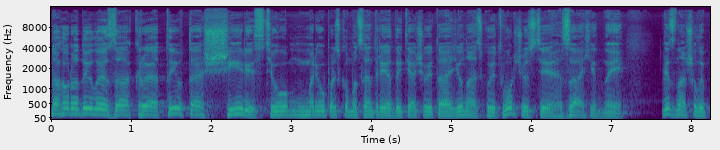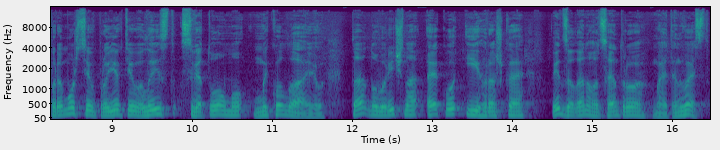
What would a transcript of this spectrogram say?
Нагородили за креатив та щирість у Маріупольському центрі дитячої та юнацької творчості Західний. Відзначили переможців проєктів Лист Святому Миколаю та новорічна еко-іграшка від зеленого центру Метінвест.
